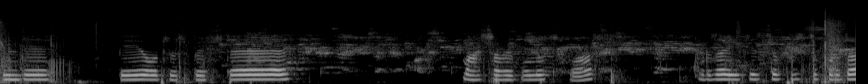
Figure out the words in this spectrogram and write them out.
Şimdi B35'te Mahsa ve Bulut var. Burada 2.00'da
